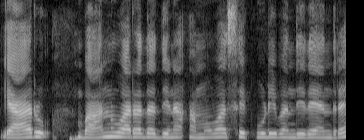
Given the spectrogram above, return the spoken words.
ಯಾರು ಭಾನುವಾರದ ದಿನ ಅಮಾವಾಸ್ಯೆ ಕೂಡಿ ಬಂದಿದೆ ಅಂದರೆ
